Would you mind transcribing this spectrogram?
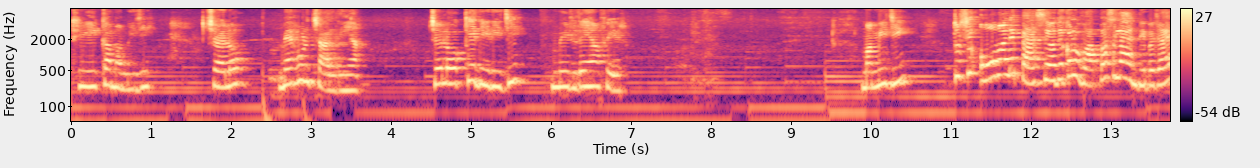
ਠੀਕ ਆ ਮੰਮੀ ਜੀ। ਚਲੋ, ਮੈਂ ਹੁਣ ਚੱਲਦੀ ਆ। ਚਲੋ ਓਕੇ ਦੀਦੀ ਜੀ, ਮਿਲਦੇ ਆ ਫੇਰ। ਮੰਮੀ ਜੀ ਤੁਸੀਂ ਉਹ ਵਾਲੇ ਪੈਸੇ ਉਹਦੇ ਕੋਲੋਂ ਵਾਪਸ ਲੈਣ ਦੀ ਬਜਾਏ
